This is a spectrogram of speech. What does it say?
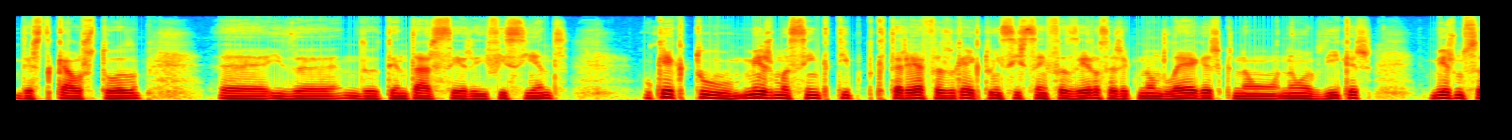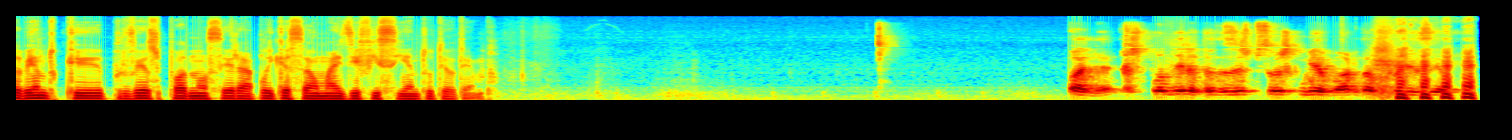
deste caos todo eh, e de, de tentar ser eficiente, o que é que tu, mesmo assim, que tipo de tarefas, o que é que tu insistes em fazer, ou seja, que não delegas, que não, não abdicas, mesmo sabendo que por vezes pode não ser a aplicação mais eficiente do teu tempo? Olha, responder a todas as pessoas que me abordam, por exemplo,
